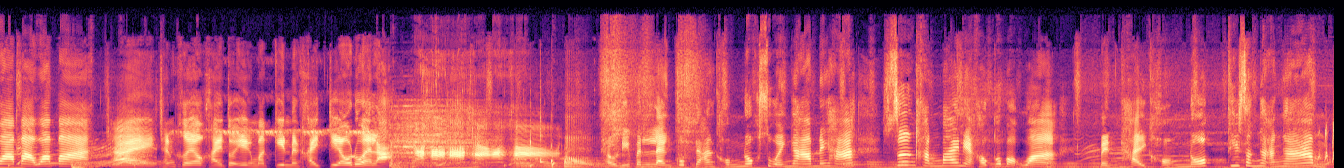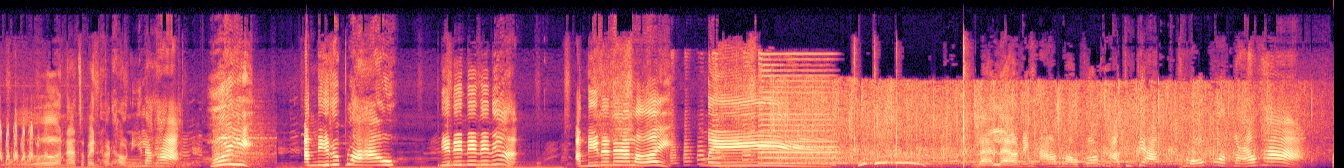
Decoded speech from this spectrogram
ว่าป่ะว่าป่ะ ใช่ ฉันเคยเอาไข่ตัวเองมากินเป็นไข่เจียวด้วยล่ะ แถวนี้เป็นแหล่งกบดานของนกสวยงามนะคะ ซึ่งคำใบ้เนี่ยเขาก็บอกว่า เป็นไข่ของนกที่สง่างาม เออ น่าจะเป็นแถวๆนี้แหละค่ะ เฮ้ย อันนี้หรือเปล่า นี่นี่นี่นี่เนี้แน่ๆเลย นี่ และแล้วนะคะเราก็หาทุกอย่างครบหมดแล้วค่ะ ไป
